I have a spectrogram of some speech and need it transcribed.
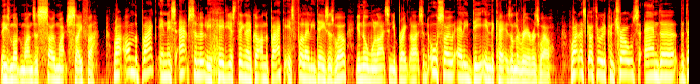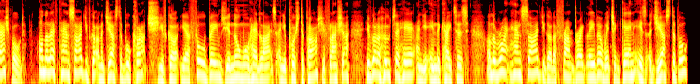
these modern ones are so much safer. Right, on the back, in this absolutely hideous thing they've got on the back, is full LEDs as well. Your normal lights and your brake lights, and also LED indicators on the rear as well. Right, let's go through the controls and uh, the dashboard. On the left hand side you've got an adjustable clutch, you've got your full beams, your normal headlights and your push to pass, your flasher. You've got a hooter here and your indicators. On the right hand side you've got a front brake lever which again is adjustable.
